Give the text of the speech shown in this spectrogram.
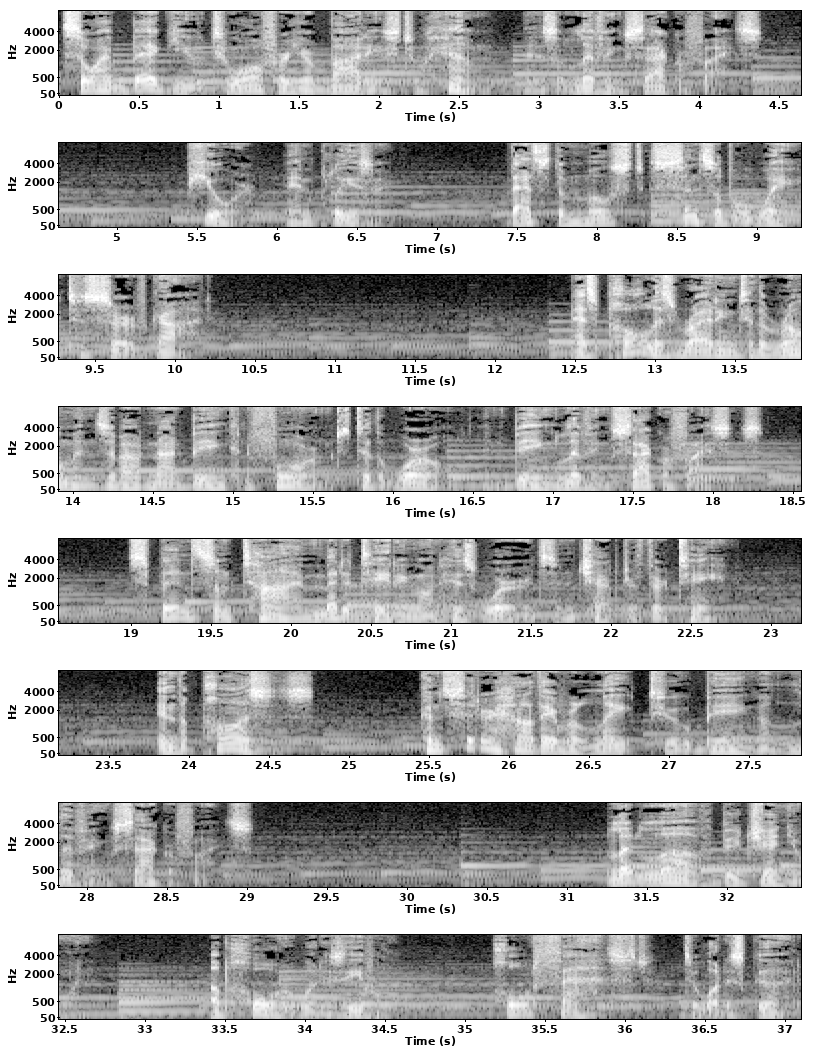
so I beg you to offer your bodies to Him as a living sacrifice, pure and pleasing. That's the most sensible way to serve God. As Paul is writing to the Romans about not being conformed to the world and being living sacrifices, spend some time meditating on his words in chapter 13. In the pauses, consider how they relate to being a living sacrifice. Let love be genuine. Abhor what is evil. Hold fast to what is good.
